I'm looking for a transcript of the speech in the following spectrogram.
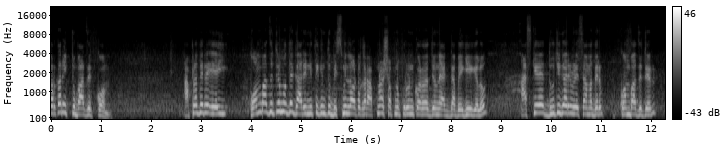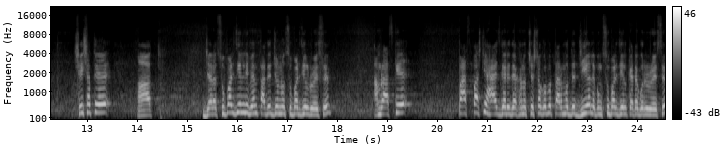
দরকার, একটু বাজেট কম। আপনাদের এই কম বাজেটের মধ্যে গাড়ি নিতে কিন্তু বিসমিল্লা অটোকার আপনার স্বপ্ন পূরণ করার জন্য এক ধাপ এগিয়ে গেল। আজকে দুটি গাড়ি রয়েছে আমাদের কম বাজেটের সেই সাথে যারা সুপার জিএল নেবেন, তাদের জন্য সুপার জেল রয়েছে। আমরা আজকে পাঁচ পাঁচটি হাইস্ট গাড়ি দেখানোর চেষ্টা করব। তার মধ্যে জিএল এবং সুপার জিএল ক্যাটাগরি রয়েছে।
